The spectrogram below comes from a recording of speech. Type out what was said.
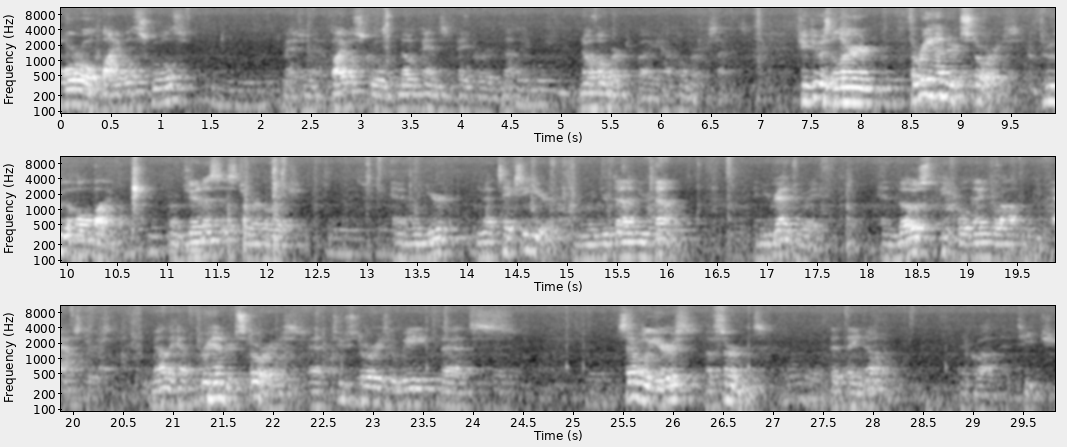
oral Bible schools. Imagine that, Bible school with no pens and paper, nothing, no homework, well, you have homework assignments. What you do is learn three hundred stories through the whole Bible, from Genesis to Revelation. And when you're, and that takes a year, and when you're done, you're done, and you graduate. And those people then go out and be pastors. Now they have three hundred stories, at two stories a week, that's several years of sermons that they know. They go out and teach.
